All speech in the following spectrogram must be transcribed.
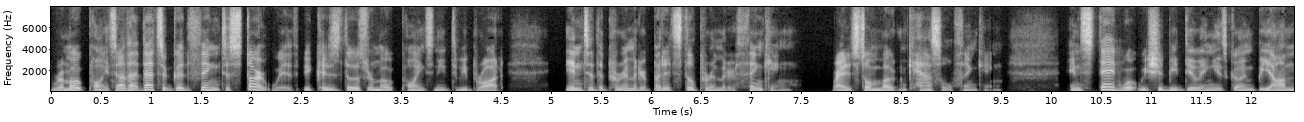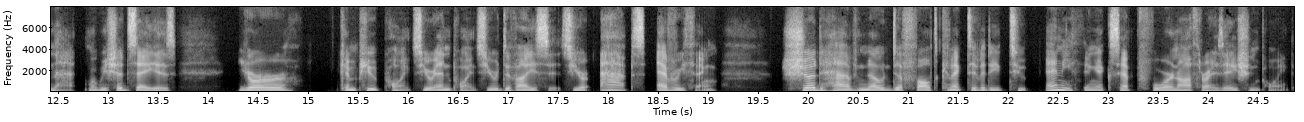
remote points. Now that that's a good thing to start with because those remote points need to be brought into the perimeter, but it's still perimeter thinking, right? It's still moat and castle thinking. Instead, what we should be doing is going beyond that. What we should say is your compute points, your endpoints, your devices, your apps, everything should have no default connectivity to anything except for an authorization point.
